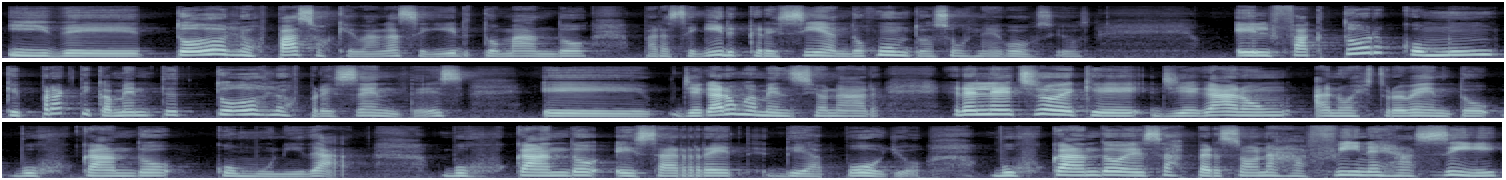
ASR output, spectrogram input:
y de todos los pasos que van a seguir tomando para seguir creciendo junto a sus negocios, el factor común que prácticamente todos los presentes eh, llegaron a mencionar era el hecho de que llegaron a nuestro evento buscando comunidad, buscando esa red de apoyo, buscando esas personas afines así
